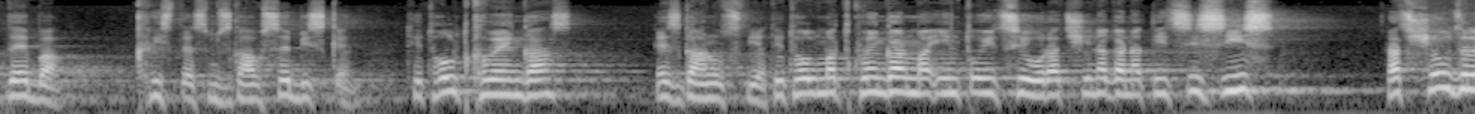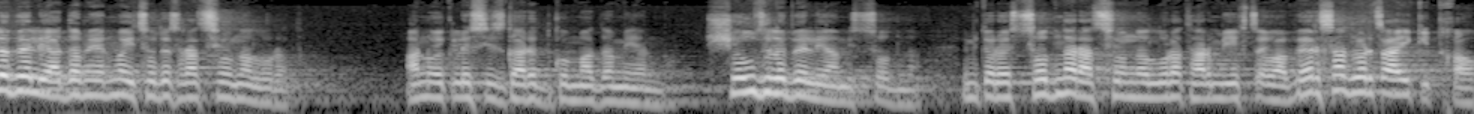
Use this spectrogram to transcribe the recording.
ხდება ქრისტეს მსგავსებისკენ. თითოეულ თქვენგანს ეს განუცდია. თითოეულმა თქვენგანმა ინტუიციურად შინაგანად იცის ის რაც შეუძლებელი ადამიანმა იცოდეს რაციონალურად. ანუ ეკლესიის გარეთ დგომ ადამიანმა. შეუძლებელი ამის ცოდნა. იმიტომ რომ ეს ცოდნა რაციონალურად არ მიიღწევა. ვერსად ვერ წაიკითხავ.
